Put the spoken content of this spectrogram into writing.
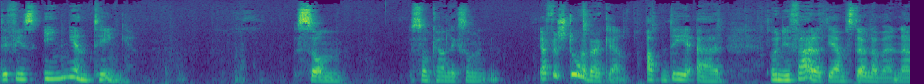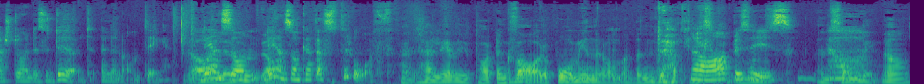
det finns ingenting som, som kan liksom... Jag förstår verkligen att det är ungefär att jämställa med en närståendes död eller någonting. Ja, det, är en eller- sån, ja. det är en sån katastrof. här, här lever ju parten kvar och påminner om att den är död. liksom. Ja, precis. En zombie. Ja.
